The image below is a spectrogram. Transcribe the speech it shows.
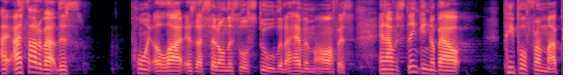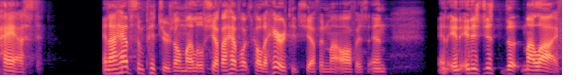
I, I thought about this point a lot as I sit on this little stool that I have in my office. And I was thinking about people from my past. And I have some pictures on my little shelf. I have what's called a heritage shelf in my office. And, and, and, and it's just the, my life.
